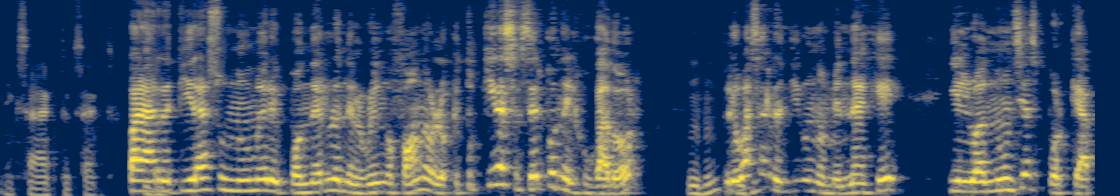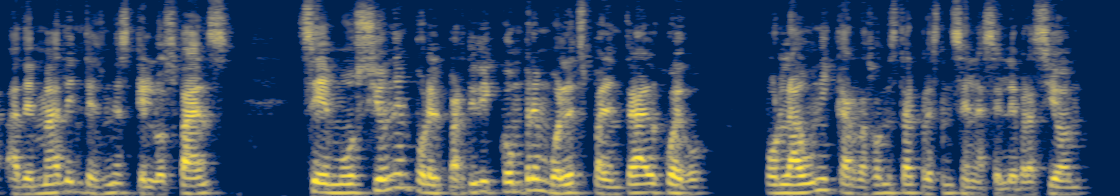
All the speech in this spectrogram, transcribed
Exacto, exacto. Para retirar su número y ponerlo en el Ring of Honor, lo que tú quieras hacer con el jugador, pero vas a rendir un homenaje y lo anuncias porque además la intención es que los fans se emocionen por el partido y compren boletos para entrar al juego por la única razón de estar presentes en la celebración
